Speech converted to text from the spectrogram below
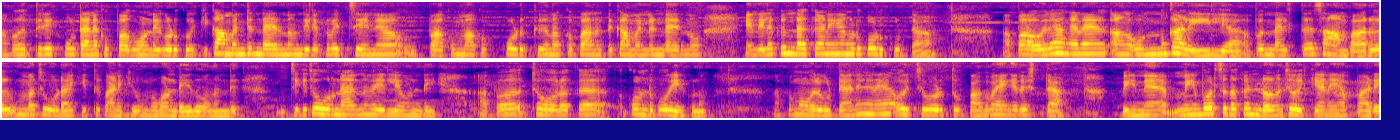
അപ്പോൾ ഇത്തിരി കൂട്ടാനൊക്കെ ഉപ്പാക്ക് കൊണ്ടുപോയി കൊടുക്കും. എനിക്ക് കമന്റ് ഉണ്ടായിരുന്നു. എന്തെങ്കിലുമൊക്കെ വെച്ച് കഴിഞ്ഞാൽ ഉപ്പാക്കും ഉമ്മാക്കൊക്കെ കൊടുക്കുക എന്നൊക്കെ പറഞ്ഞിട്ട് കമന്റ് ഉണ്ടായിരുന്നു. എന്തെങ്കിലുമൊക്കെ ഉണ്ടാക്കുകയാണെങ്കിൽ അങ്ങോട്ട് കൊടുക്കൂട്ടാ അപ്പോൾ അവരങ്ങനെ ഒന്നും കളയില്ല. അപ്പോൾ ഇന്നലത്തെ സാമ്പാർ ഉമ്മ ചൂടാക്കിയിട്ട് പണിക്ക് പോകുമ്പോൾ കൊണ്ടുപോയി തോന്നുന്നുണ്ട്. ഉച്ചയ്ക്ക് ചോറിനായിരുന്നു വലിയ കൊണ്ട് അപ്പോൾ ചോറൊക്കെ കൊണ്ടുപോയേക്കണു. അപ്പോൾ മോര് കൂട്ടാൻ ഇങ്ങനെ ഒഴിച്ചു കൊടുത്തു. ഉപ്പാക്ക് ഭയങ്കര ഇഷ്ടമാണ് പിന്നെ മീൻ പൊരിച്ചതൊക്കെ ഉണ്ടോയെന്ന് ചോദിക്കുകയാണ് അപ്പാടെ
